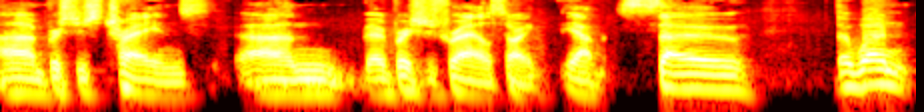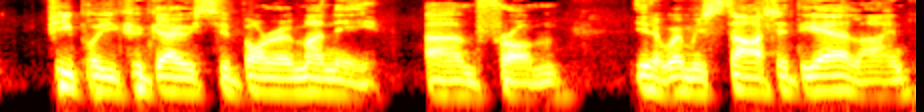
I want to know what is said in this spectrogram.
uh, British Trains, um, uh, British Rail, sorry. Yeah. So there weren't people you could go to borrow money um, from. You know, when we started the airline,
